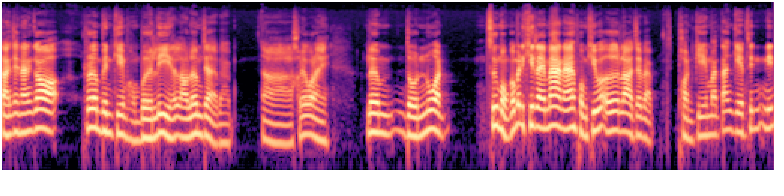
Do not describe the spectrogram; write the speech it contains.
หลังจากนั้นก็เริ่มเป็นเกมของเบอร์ลี่แล้วเราเริ่มจะแบบอ่าเขาเรียกว่าอะไร เริ่มโดนนวด ซึ่งผมก็ไม่ได้คิดอะไรมากนะ ผมคิดว่าเออเราจะแบบผ่อนเกมมาตั้งเกมที่นิด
